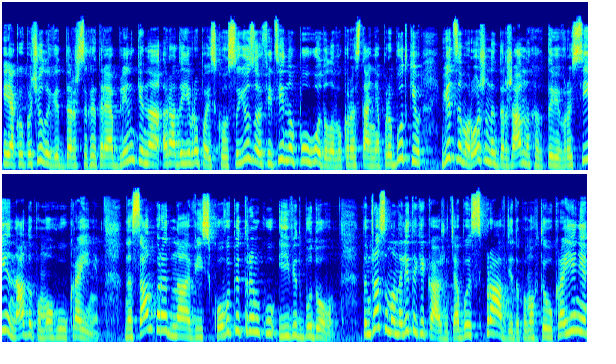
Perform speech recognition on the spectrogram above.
Як ви почули від держсекретаря Блінкіна, Рада Європейського союзу офіційно погодила використання прибутків від заморожених державних активів Росії на допомогу Україні насамперед на військову підтримку і відбудову. Тим часом аналітики кажуть, аби справді допомогти Україні,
